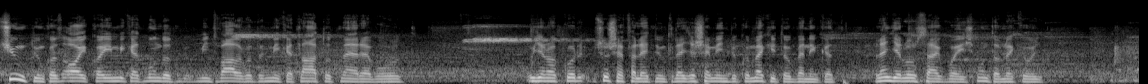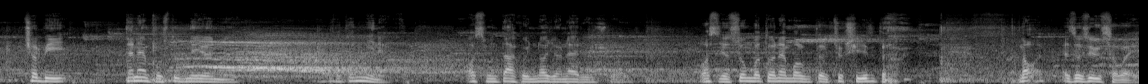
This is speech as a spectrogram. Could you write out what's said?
csüngtünk az ajkai, miket mondott, mint válogatott, miket látott, merre volt. Ugyanakkor sose felejtünk el egy eseményt, mikor meghívtak bennünket Lengyelországba, és mondtam neki, hogy Csabi, te nem fogsz tudni jönni. Hát minek? Azt mondták, hogy nagyon erős volt. Azt mondja, szombaton nem aludtam, csak sírtam. Na, ez az ő szavai.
